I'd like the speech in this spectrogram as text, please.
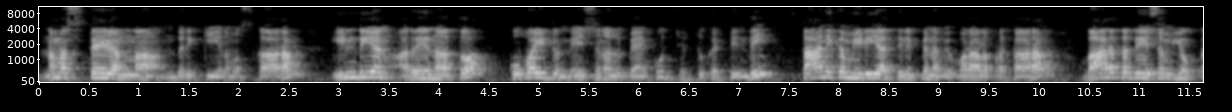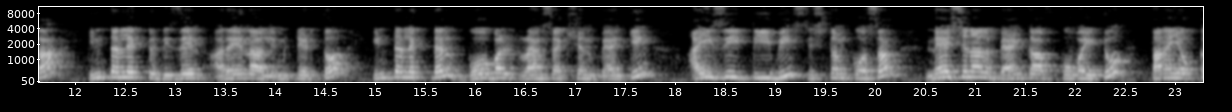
నమస్తే అన్న అందరికీ నమస్కారం. ఇండియన్ అరేనాతో కువైట్ నేషనల్ బ్యాంకు జట్టు కట్టింది. స్థానిక మీడియా తెలిపిన వివరాల ప్రకారం భారతదేశం యొక్క ఇంటలెక్ట్ డిజైన్ అరేనా లిమిటెడ్తో intellectual global transaction banking IGTB system కోసం నేషనల్ బ్యాంక్ ఆఫ్ కువైట్ తన యొక్క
